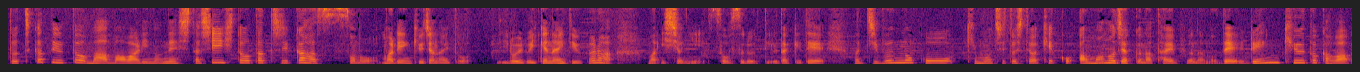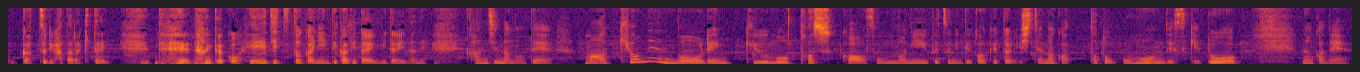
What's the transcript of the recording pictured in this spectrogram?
どっちかというと、まあ、周りのね親しい人たちがその、まあ、連休じゃないといろいろ行けないっていうから、まあ、一緒にそうするっていうだけで、まあ、自分のこう気持ちとしては結構天の弱なタイプなので連休とかはがっつり働きたい。でなんかこう平日とかに出かけたいみたいなね感じなのでまあ去年の連休も確かそんなに別に出かけたりしてなかったと思うんですけどなんかね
